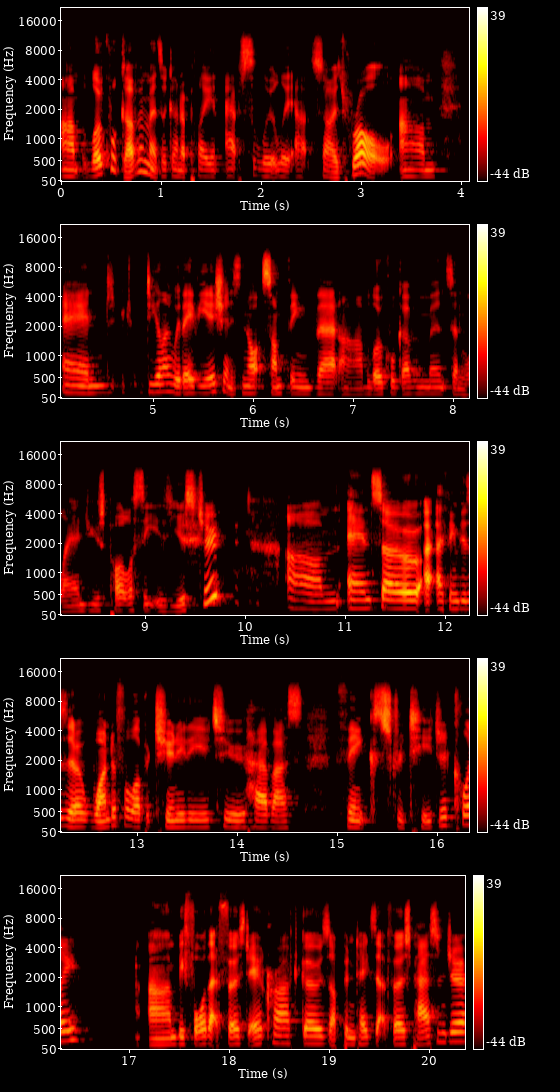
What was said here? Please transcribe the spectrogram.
um, local governments are going to play an absolutely outsized role. Um, and dealing with aviation is not something that um, local governments and land use policy is used to. Um, and so I, think this is a wonderful opportunity to have us think strategically um, before that first aircraft goes up and takes that first passenger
